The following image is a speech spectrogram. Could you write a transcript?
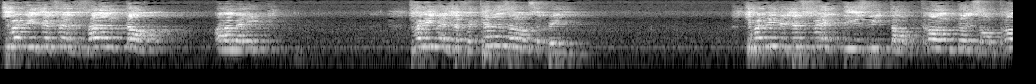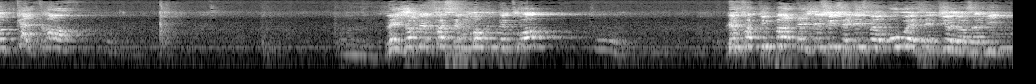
Tu vas dire, j'ai fait 20 ans en Amérique. Tu vas dire, mais j'ai fait 15 ans dans ce pays. Tu vas dire que j'ai fait 18 ans, 32 ans, 34 ans. Les gens, des fois, se moquent de toi. Des fois, tu parles de Jésus, ils se disent, mais où est ce Dieu dans sa vie?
